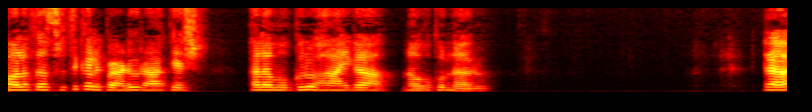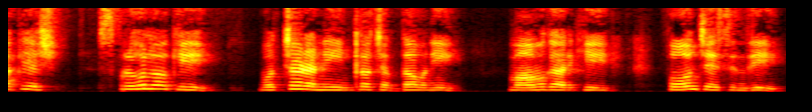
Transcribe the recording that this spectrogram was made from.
వాళ్ళతో శృతి కలిపాడు రాకేష్. అలా ముగ్గురు హాయిగా నవ్వుకున్నారు. రాకేష్ స్పృహలోకి వచ్చాడని ఇంట్లో చెప్దామని మామగారికి ఫోన్ చేసింది.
